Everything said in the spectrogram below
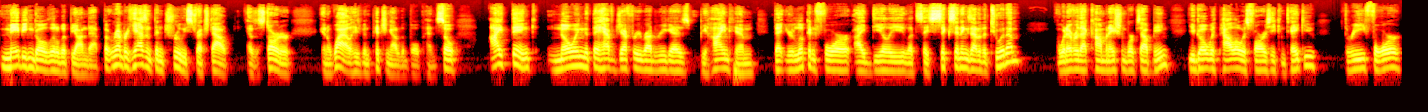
maybe he can go a little bit beyond that. But remember, he hasn't been truly stretched out as a starter in a while. He's been pitching out of the bullpen. So I think knowing that they have Jefry Rodriguez behind him, that you're looking for ideally, let's say six innings out of the two of them, whatever that combination works out being, you go with Paolo as far as he can take you, three, four,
